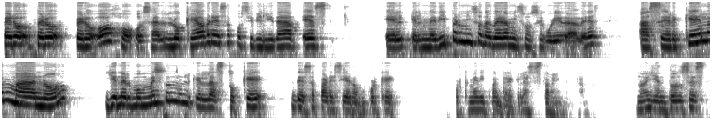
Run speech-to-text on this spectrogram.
Pero, pero, pero ojo, o sea, lo que abre esa posibilidad es el, el me di permiso de ver a mis inseguridades acerqué la mano y en el momento en el que las toqué, desaparecieron porque, porque me di cuenta de que las estaba inventando. ¿no? Y entonces,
